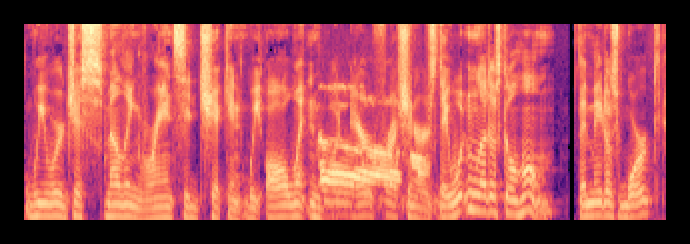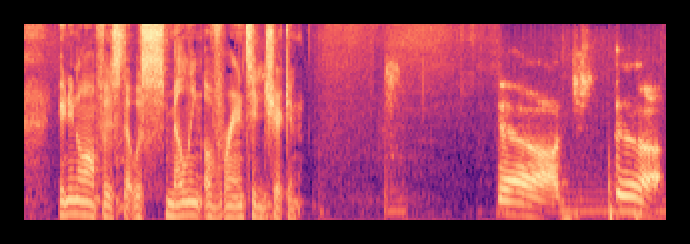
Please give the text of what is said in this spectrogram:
We were just smelling rancid chicken. We all went and bought air oh. fresheners. They wouldn't let us go home. They made us work in an office that was smelling of rancid chicken. Oh, just, ugh.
